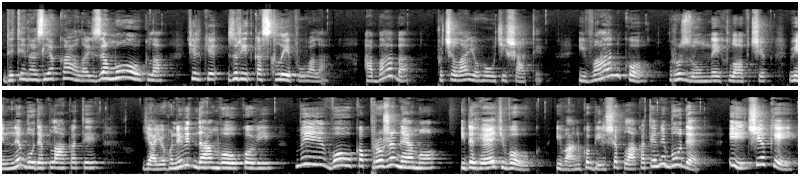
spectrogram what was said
Дитина злякалась, замовкла, тільки зрідка схлипувала, а баба почала його утішати. Іванко розумний хлопчик, він не буде плакати. Я його не віддам вовкові. Ми вовка проженемо. Іде геть вовк. Іванко більше плакати не буде. Іч який,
